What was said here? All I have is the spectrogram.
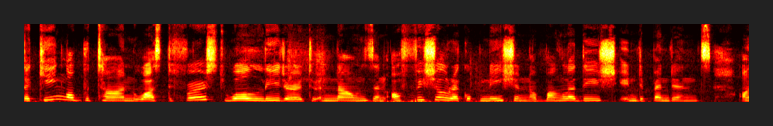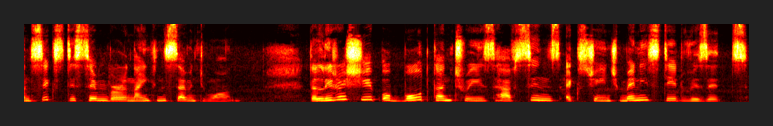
The King of Bhutan was the first world leader to announce an official recognition of Bangladesh independence on 6 December 1971. The leadership of both countries have since exchanged many state visits.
